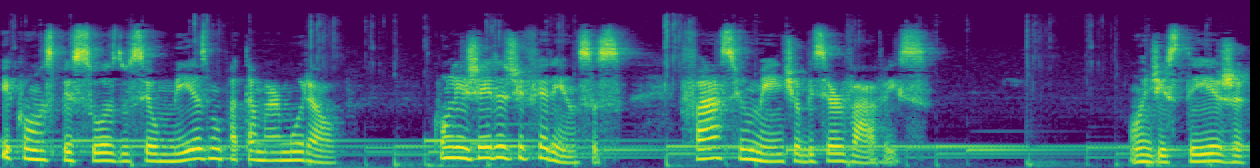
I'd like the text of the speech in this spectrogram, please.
e com as pessoas do seu mesmo patamar moral, com ligeiras diferenças, facilmente observáveis. Onde esteja,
